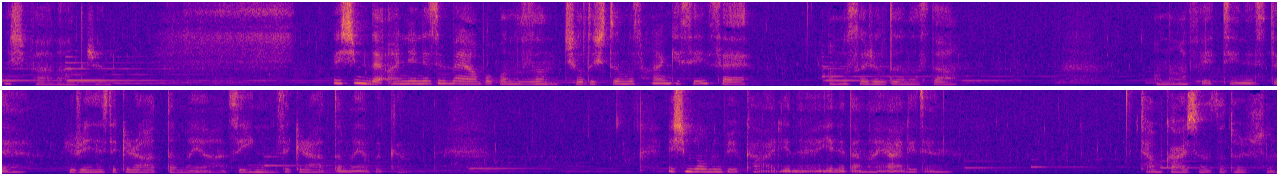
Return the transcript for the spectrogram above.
onu şifalandırın. Ve şimdi annenizin veya babanızın çalıştığımız hangisi ise onu sarıldığınızda, onu affettiğinizde yüreğinizdeki rahatlamaya, zihninizdeki rahatlamaya bakın. Ve şimdi onun büyük halini yeniden hayal edin. Tam karşınızda dursun.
